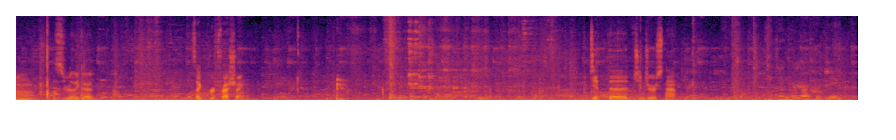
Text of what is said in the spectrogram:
Mmm, this is really good. It's like refreshing. Dip the ginger snap. Ooh.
